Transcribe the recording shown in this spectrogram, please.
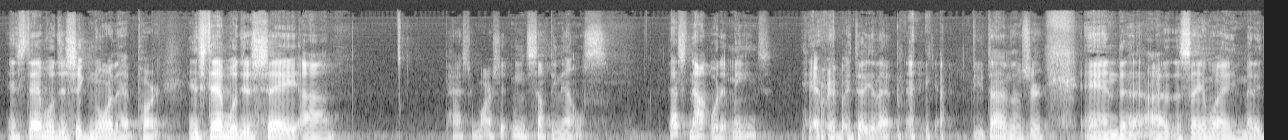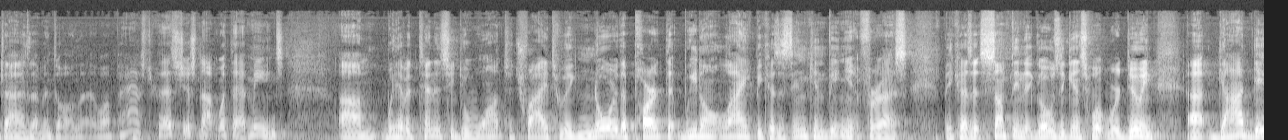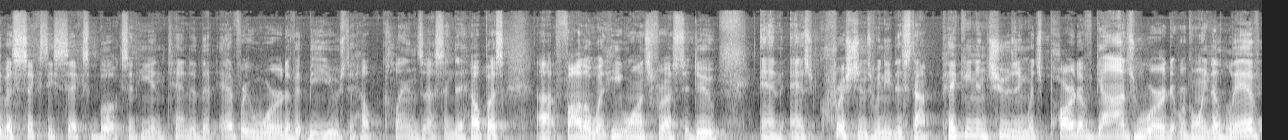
Instead, we'll just ignore that part. Instead, we'll just say, um, Pastor Marsh, it means something else. That's not what it means. Everybody tell you that? A few times, I'm sure. And uh, I, the same way, many times I've been told, well, Pastor, that's just not what that means. Um, we have a tendency to want to try to ignore the part that we don't like because it's inconvenient for us, because it's something that goes against what we're doing. Uh, God gave us 66 books, and He intended that every word of it be used to help cleanse us and to help us uh, follow what He wants for us to do. And as Christians, we need to stop picking and choosing which part of God's word that we're going to live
